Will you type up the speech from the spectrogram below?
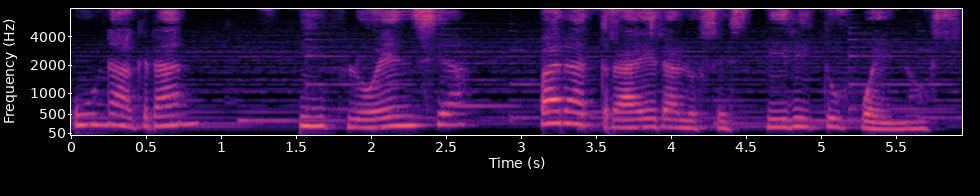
una gran influencia para atraer a los espíritus buenos.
